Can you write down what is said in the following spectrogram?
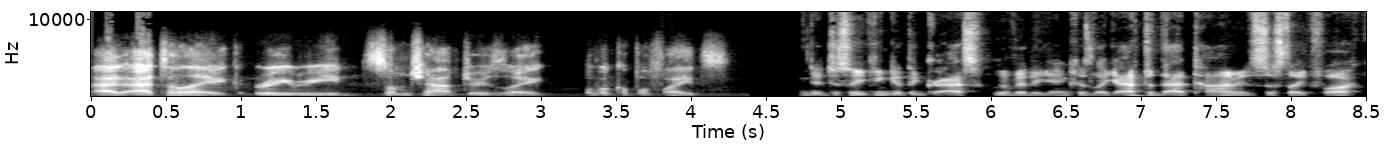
I had, I had to like reread some chapters like of a couple fights. Yeah, just so you can get the grasp of it again. Because like after that time, it's just like fuck.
